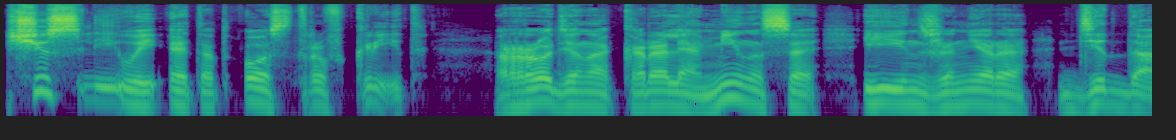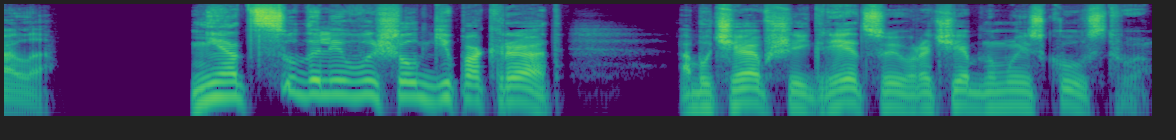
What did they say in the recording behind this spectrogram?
Счастливый этот остров Крит, родина короля Миноса и инженера Дедала. Не отсюда ли вышел Гиппократ, обучавший Грецию врачебному искусству?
